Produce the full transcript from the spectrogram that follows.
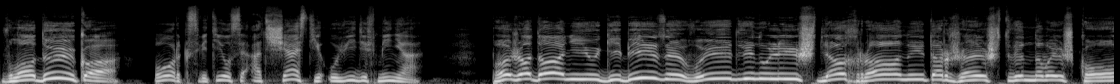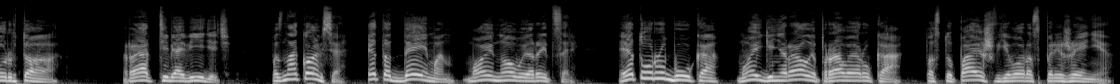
«Владыка!» Орк светился от счастья, увидев меня. «По жаданию Гибизы выдвинулись для охраны торжественного эшкорта». «Рад тебя видеть. Познакомься, это Деймон, мой новый рыцарь. Это Урубука, мой генерал и правая рука. Поступаешь в его распоряжение».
